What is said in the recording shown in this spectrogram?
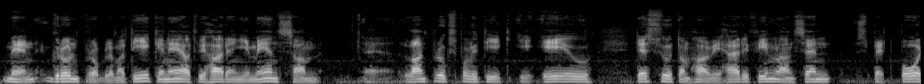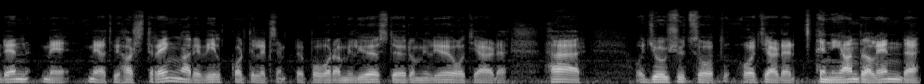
Men grundproblematiken är att vi har en gemensam eh, lantbrukspolitik i EU. Dessutom har vi här i Finland sedan spett på den med, med att vi har strängare villkor till exempel på våra miljöstöd och miljöåtgärder här och djurskyddsåtgärder än i andra länder.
